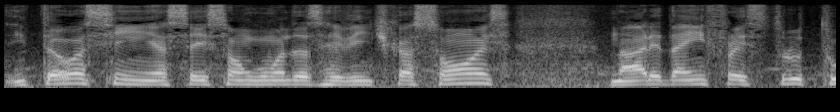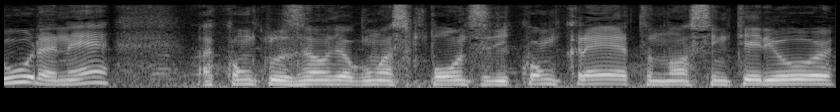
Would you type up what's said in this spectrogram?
então, assim, essas aí são algumas das reivindicações. Na área da infraestrutura, né, a conclusão de algumas pontes de concreto no nosso interior.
